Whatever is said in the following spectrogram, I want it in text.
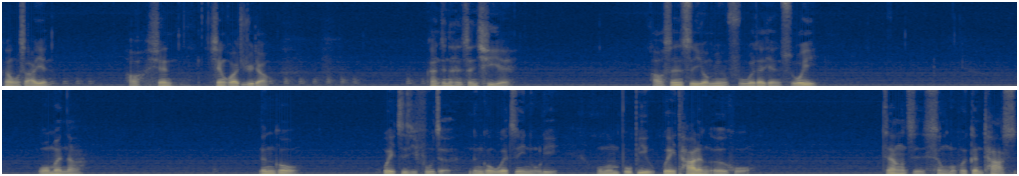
看我傻眼。好，先先回来继续聊。看，真的很生气耶。好，生死有命，富贵在天，所以我们呐、能够为自己负责，能够为自己努力，我们不必为他人而活。这样子生活会更踏实。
